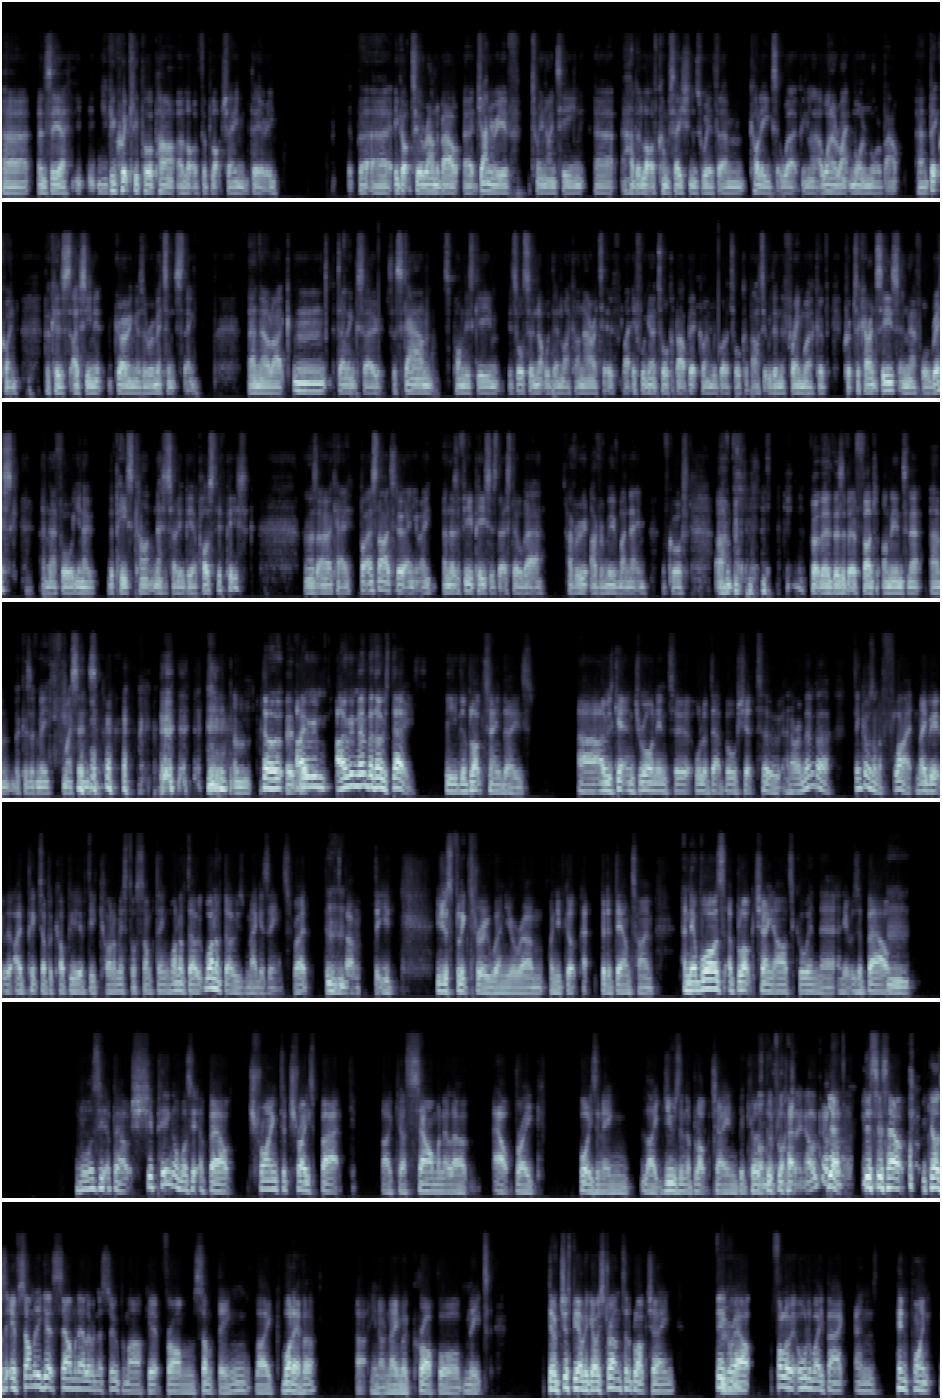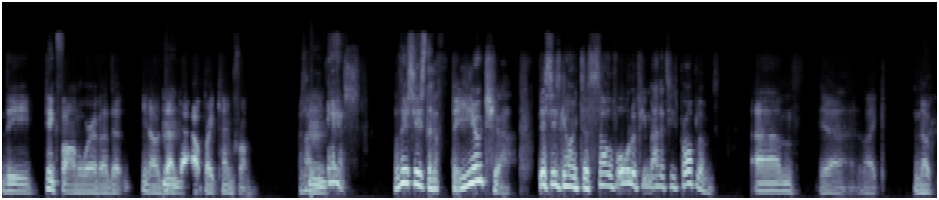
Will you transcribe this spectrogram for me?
uh, and so, yeah, you can quickly pull apart a lot of the blockchain theory. But uh, it got to around about uh, January of 2019. Uh, I had a lot of conversations with um, colleagues at work, being like, I want to write more and more about uh, Bitcoin because I've seen it growing as a remittance thing. and they're like, mm, don't think so. It's a scam. It's a Ponzi scheme. It's also not within like our narrative. Like if we're going to talk about Bitcoin, we've got to talk about it within the framework of cryptocurrencies and therefore risk, and therefore you know the piece can't necessarily be a positive piece. And I was like, okay, but I started to do it anyway. And there's a few pieces that are still there. I've re- I've removed my name, of course, um, but there, there's a bit of fud on the internet um, because of me, my sins. um, so but, I rem- I remember those days, the the blockchain days. Uh, I was getting drawn into all of that bullshit too, and I remember. I think I was on a flight. Maybe it, I'd picked up a copy of The Economist or something. One of those, one of those magazines, right? That, mm-hmm. Um, that you you just flick through when you're um when you've got that bit of downtime. And there was a blockchain article in there and it was about mm. was it about shipping or was it about trying to trace back like a salmonella outbreak poisoning like using the blockchain? Because On the blockchain how, oh god. Yeah this is how because if somebody gets salmonella in the supermarket from something like whatever uh, you know name a crop or meat they'll just be able to go straight onto the blockchain figure mm-hmm. out follow it all the way back and pinpoint the pig farm or wherever that you know that, mm. that outbreak came from. I was like, mm. yes, this is the future. This is going to solve all of humanity's problems. Um, yeah, like nope.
